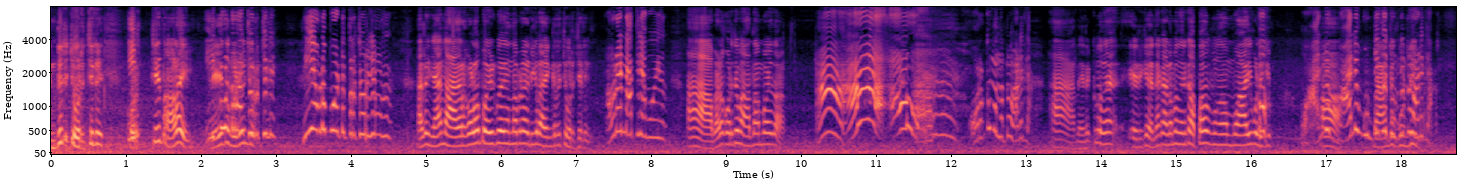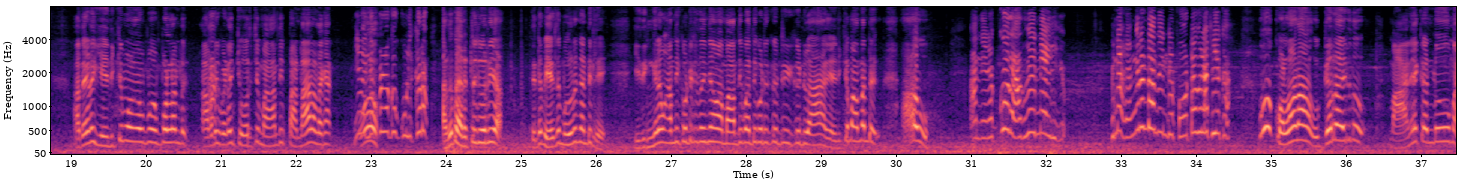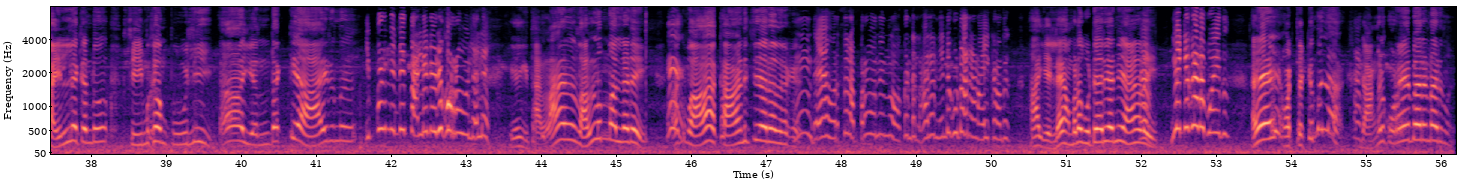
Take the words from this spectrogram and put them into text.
എന്തൊരു ചൊറിച്ചിൽ. കുറച്ച് നാളായി. ചൊറിച്ചിൽ. നീ എവിടെ പോയിട്ട് ഇത്ര ചൊറിച്ചത് അല്ല ഞാൻ നാഗർകോളം പോയി പോയി വന്നപ്പോഴാണ് എനിക്ക് ഭയങ്കര ചൊറിച്ചിൽ. അവിടെ എന്നാത്തിനാ പോയത്? ആ അവിടെ കുറച്ച് മാന്താൻ പോയതാ. ആ ആ ആ, ഉറക്കം വന്നിട്ട് പാടില്ല. ആ നിനക്കും അതെ. എനിക്ക് എന്നെ കാണുമ്പോൾ നിനക്ക് അപ്പം വായി പൊളിക്കും. അതേടെ എനിക്ക് പൊള്ളണ്ട് അവിടെ ഇവിടെ ചൊറിച്ച് മാന്തി പണ്ടാലടങ്ങാൻ അത് പരട്ട് ചൊറിയാ. ഇതിന്റെ വേദന മുഴുവൻ കണ്ടില്ലേ? ഇതിങ്ങനെ മാന്തിക്കൊണ്ടിരുന്ന് ഞാൻ മാന്തി മാന്തി കൊടുക്കൊണ്ടിരിക്കണ്ടു ആ എനിക്ക് മാന്തണ്ട്. ആവോ ആ നിനക്കും അത് തന്നെ ആയിരിക്കും പിന്നെ എങ്ങനെയുണ്ടാ നിന്റെ ഫോട്ടോഗ്രാഫിയൊക്കെ ഓ കൊള്ളാടാ. ഉഗ്രായിരുന്നു മാനെ കണ്ടു മയിലിനെ കണ്ടു. സിംഹം പുലി. ആ എന്തൊക്കെയായിരുന്നു? ഇപ്പോഴും നിന്റെ തള്ളിന് ഒരു കുറവില്ലല്ലേ ഏയ് തള്ളാൻ തള്ളൊന്നും അല്ലടേ. വാ കാണിച്ചു തരാം നിനക്ക്. ഉം, ദേ ഒരുത്തർ അപ്പുറം വന്ന് നോക്കണ്ടല്ലോ. ആരാ നിന്റെ കൂട്ടുകാരാണ് അയക്കണത്? ആ എല്ലാം നമ്മുടെ കൂട്ടുകാർ തന്നെയാണേ നീ ഒറ്റക്കാണ് പോയത് ഏയ് ഒറ്റക്കൊന്നല്ല ഞങ്ങൾ കുറേ പേരുണ്ടായിരുന്നു.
